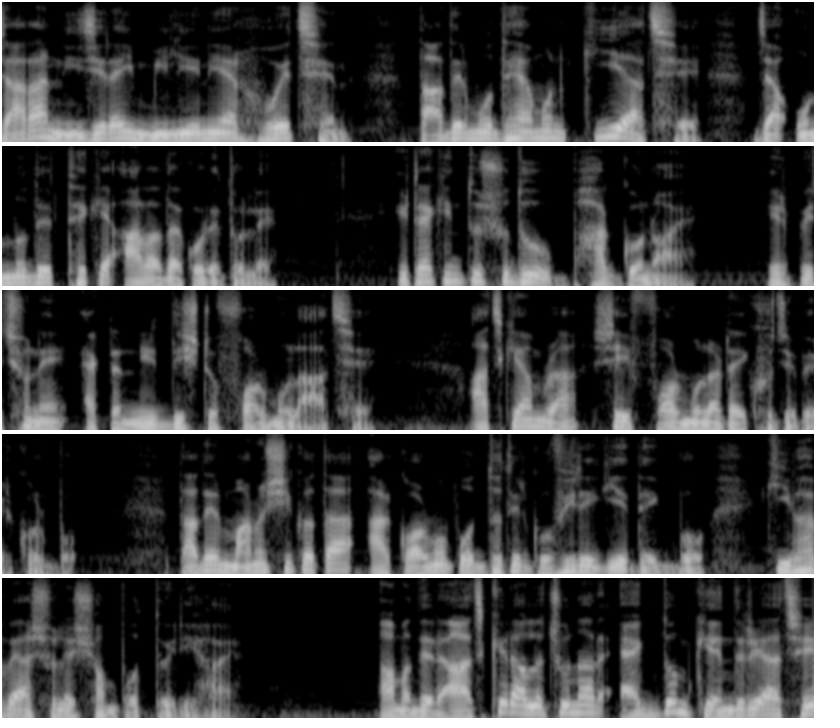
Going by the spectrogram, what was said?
যারা নিজেরাই মিলিয়নিয়ার হয়েছেন, তাদের মধ্যে এমন কি আছে যা অন্যদের থেকে আলাদা করে তোলে? এটা কিন্তু শুধু ভাগ্য নয়, এর পেছনে একটা নির্দিষ্ট ফর্মুলা আছে। আজকে আমরা সেই ফর্মুলাটাই খুঁজে বের করব। তাদের মানসিকতা আর কর্মপদ্ধতির গভীরে গিয়ে দেখব কীভাবে আসলে সম্পদ তৈরি হয়। আমাদের আজকের আলোচনার একদম কেন্দ্রে আছে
